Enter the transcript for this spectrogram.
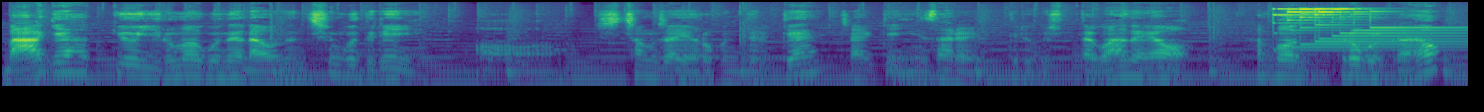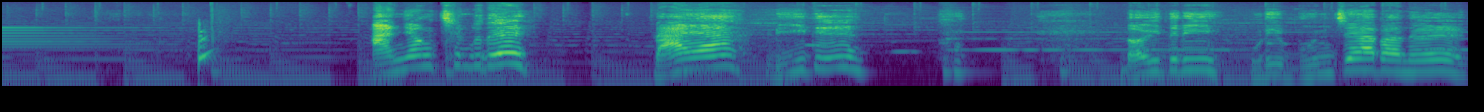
마계 학교 이루마군에 나오는 친구들이 어, 시청자 여러분들께 짧게 인사를 드리고 싶다고 하네요. 한번 들어볼까요? 안녕 친구들 나야 리드 너희들이 우리 문제아반을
